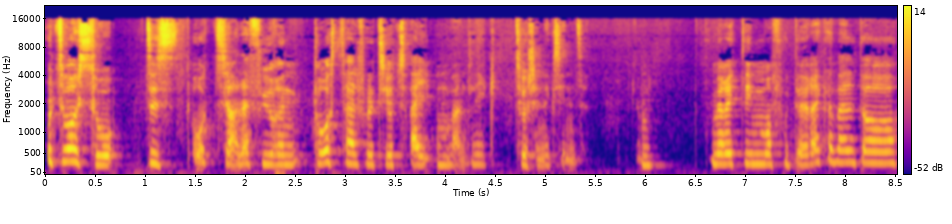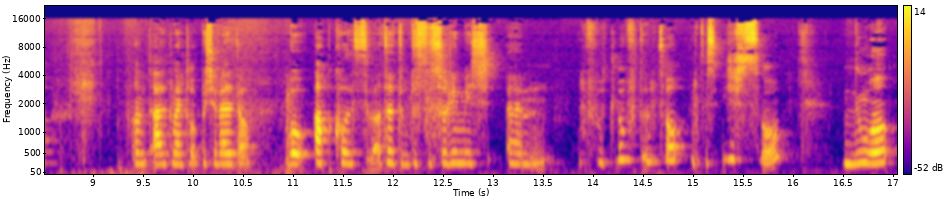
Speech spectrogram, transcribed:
Und zwar ist es so, dass die Ozeane für einen Großteil der CO2-Umwandlung zuständig sind. Man redet immer von den Regenwäldern und allgemein tropischen Wäldern, die abgeholzt werden und dass das so schlimm ist ähm, für die Luft und so. Und das ist so. Nur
